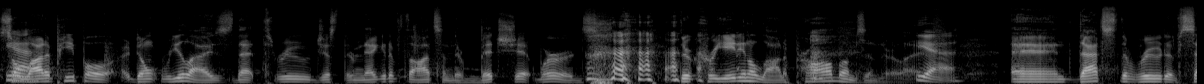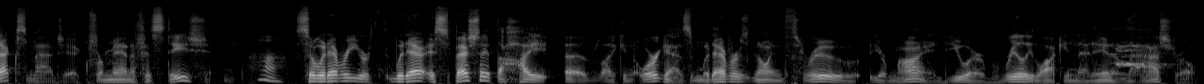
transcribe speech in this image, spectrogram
So Yeah. a lot of people don't realize that through just their negative thoughts and their bitch shit words, they're creating a lot of problems in their life. Yeah. And that's the root of sex magic for manifestation. So whatever you're, whatever, especially at the height of like an orgasm, whatever's going through your mind, you are really locking that in in the astral.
